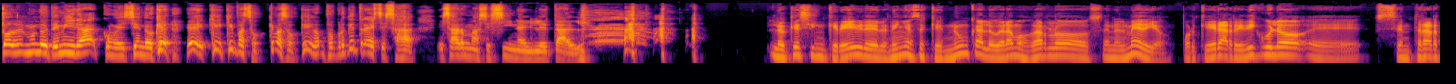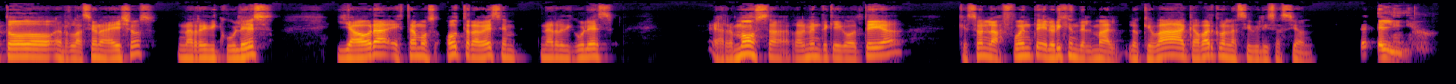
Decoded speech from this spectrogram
todo el mundo te mira como diciendo, ¿qué? Eh, ¿Qué, qué pasó? ¿Qué pasó? ¿Por qué traes esa, esa arma asesina y letal? Lo que es increíble de los niños es que nunca logramos verlos en el medio, porque era ridículo eh, centrar todo en relación a ellos, una ridiculez, y ahora estamos otra vez en una ridiculez hermosa, realmente que gotea, que son la fuente, el origen del mal, lo que va a acabar con la civilización. El niño.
